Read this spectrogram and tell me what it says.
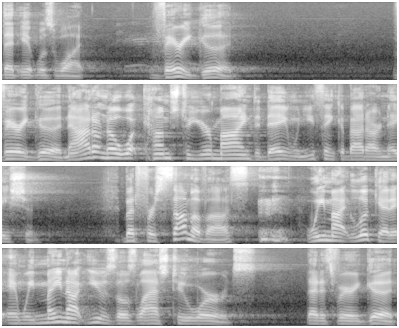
that it was what? Very good. Very good. Now, I don't know what comes to your mind today when you think about our nation, but for some of us, we might look at it and we may not use those last two words that it's very good.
